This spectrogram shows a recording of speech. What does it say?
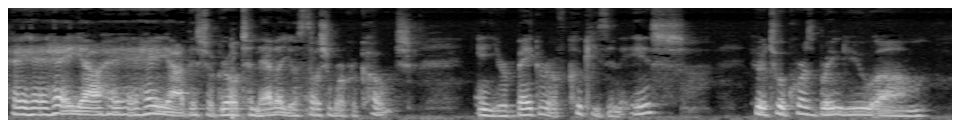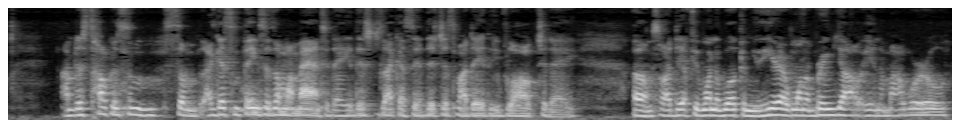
Hey, hey, hey, y'all. Hey, hey, hey, y'all. This your girl Tonetta, your social worker coach, and your baker of cookies and ish. Here to, of course, bring you. Um, I'm just talking some, some. I guess some things that's on my mind today. This, like I said, this is just my daily vlog today. Um, so I definitely want to welcome you here. I want to bring y'all into my world.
